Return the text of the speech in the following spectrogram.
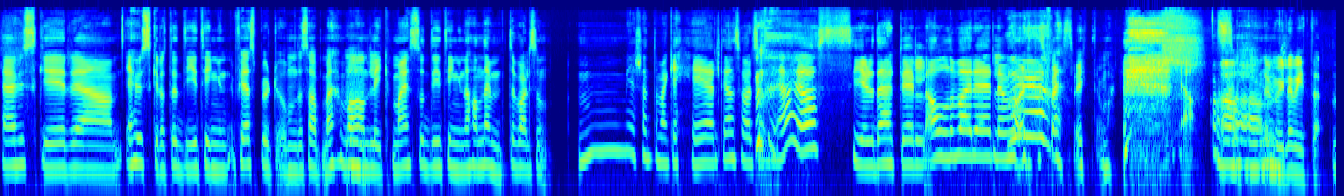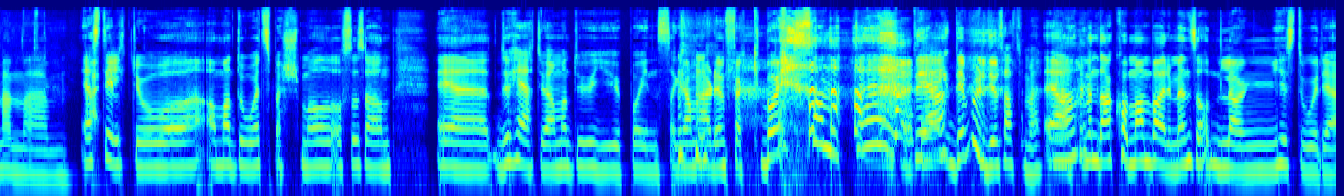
Jeg husker, eh, jeg husker at de tingene For jeg spurte om det samme, hva han liker meg, så de tingene han nevnte, var litt sånn mm, Jeg skjønte meg ikke helt igjen. Så var det sånn Ja ja, sier du det her til alle, bare? Eller var det spesifikt til meg? Ja, Åh, Umulig å vite, men um, Jeg stilte jo Amadou et spørsmål også sånn eh, Du heter jo Amadou Yu på Instagram, er du en fuckboy? det, Ja. det burde de jo tatt med. Ja, men da kom han bare med en sånn lang historie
